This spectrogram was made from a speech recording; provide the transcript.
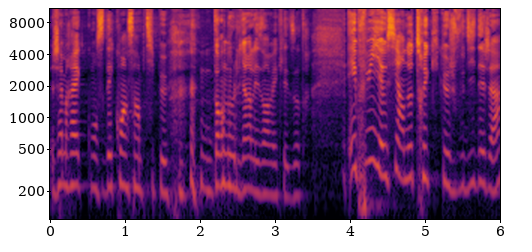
j'aimerais qu'on se décoince un petit peu dans nos liens les uns avec les autres. Et puis, il y a aussi un autre truc que je vous dis déjà.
